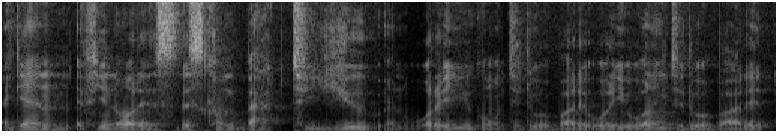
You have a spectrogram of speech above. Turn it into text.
Again, if you notice, this comes back to you and what are you going to do about it? What are you willing to do about it?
